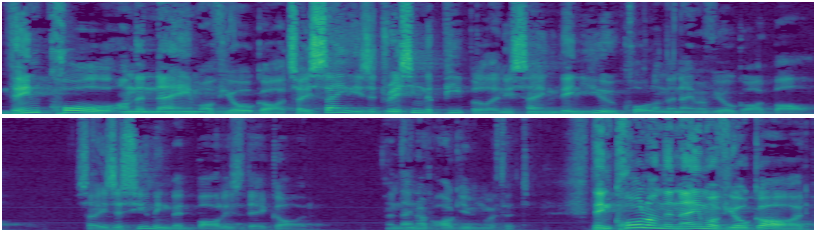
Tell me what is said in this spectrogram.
Then call on the name of your God. So he's saying, he's addressing the people and he's saying, then you call on the name of your God, Baal. So he's assuming that Baal is their God. And they're not arguing with it. Then call on the name of your God,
